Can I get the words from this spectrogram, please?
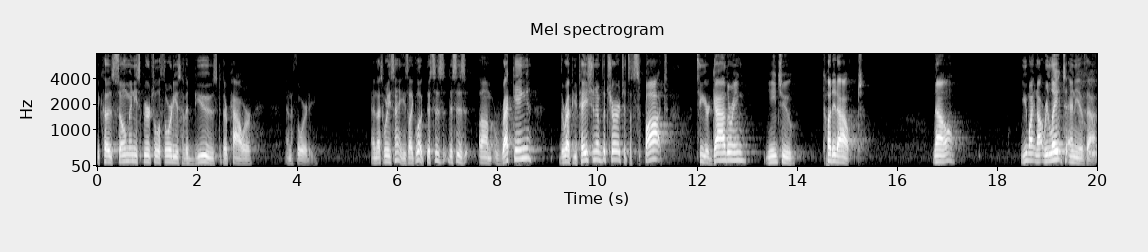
because so many spiritual authorities have abused their power and authority. And that's what he's saying. He's like, look, this is, this is um, wrecking the reputation of the church. It's a spot to your gathering. You need to cut it out. Now, you might not relate to any of that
